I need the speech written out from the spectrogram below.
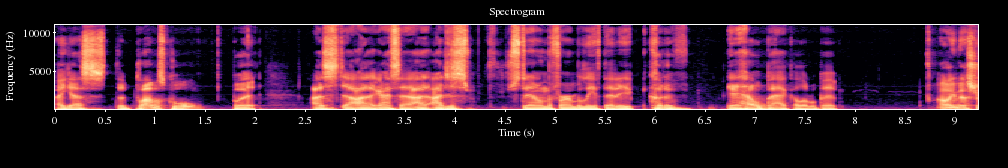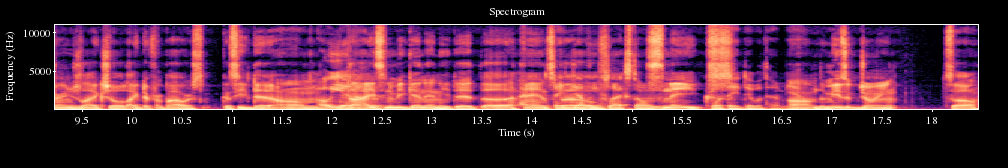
I guess, the plot was cool, but I, st- I like I said, I, I just stand on the firm belief that it could have, it held back a little bit. I like that Strange like showed like different powers because he did um Oh, yeah, the no, ice in the beginning he did the hand They definitely flexed on snakes what they did with him. Yeah, um the music joint so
